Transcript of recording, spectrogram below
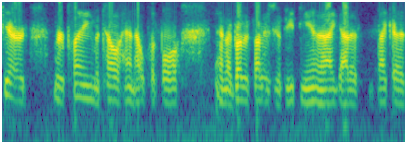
shared. We were playing Mattel handheld football, and my brother thought he was going to beat me and I got a like a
